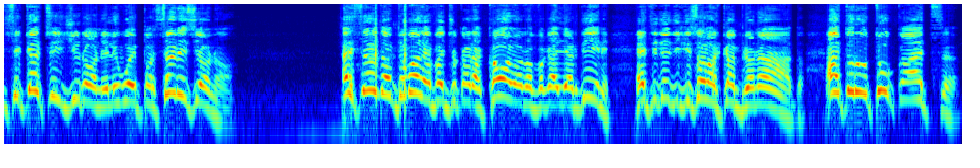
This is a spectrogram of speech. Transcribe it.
se cazzo i gironi li vuoi passare sì o no? E se no tanto vuole fai giocare a Coloro, a Gagliardini e ti dedichi solo al campionato. A tu, tu cazzo!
